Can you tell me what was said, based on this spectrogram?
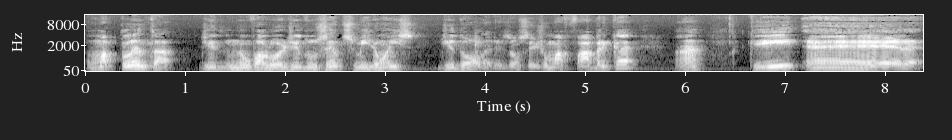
uma planta de, no valor de 200 milhões de dólares, ou seja, uma fábrica né, que é,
